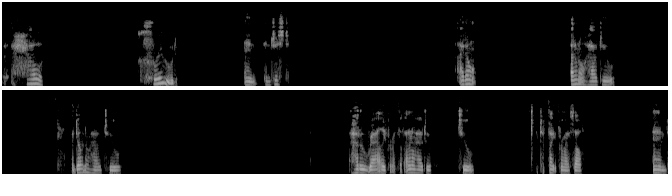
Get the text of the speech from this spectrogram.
But how crude and and just I don't I don't know how to I don't know how to how to rally for myself. I don't know how to to to fight for myself and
